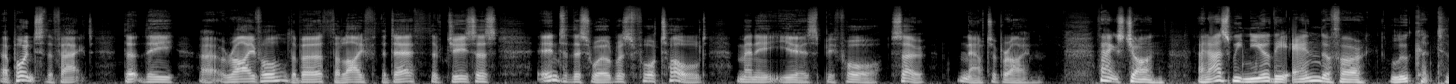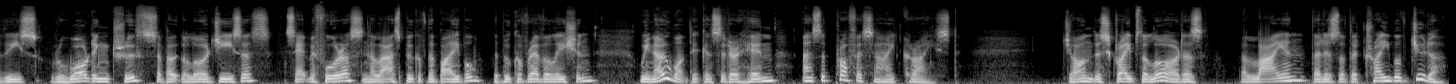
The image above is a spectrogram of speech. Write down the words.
uh, point to the fact that the uh, arrival, the birth, the life, the death of Jesus into this world was foretold many years before. So, now to Brian. Thanks, John. And as we near the end of our look at these rewarding truths about the Lord Jesus set before us in the last book of the Bible, the book of Revelation, we now want to consider him as the prophesied Christ. John describes the Lord as the lion that is of the tribe of Judah,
